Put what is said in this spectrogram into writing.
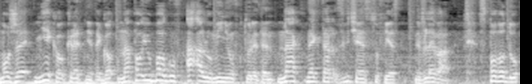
Może nie konkretnie tego napoju bogów, a aluminium, w który ten nektar zwycięzców jest wlewany. Z powodu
